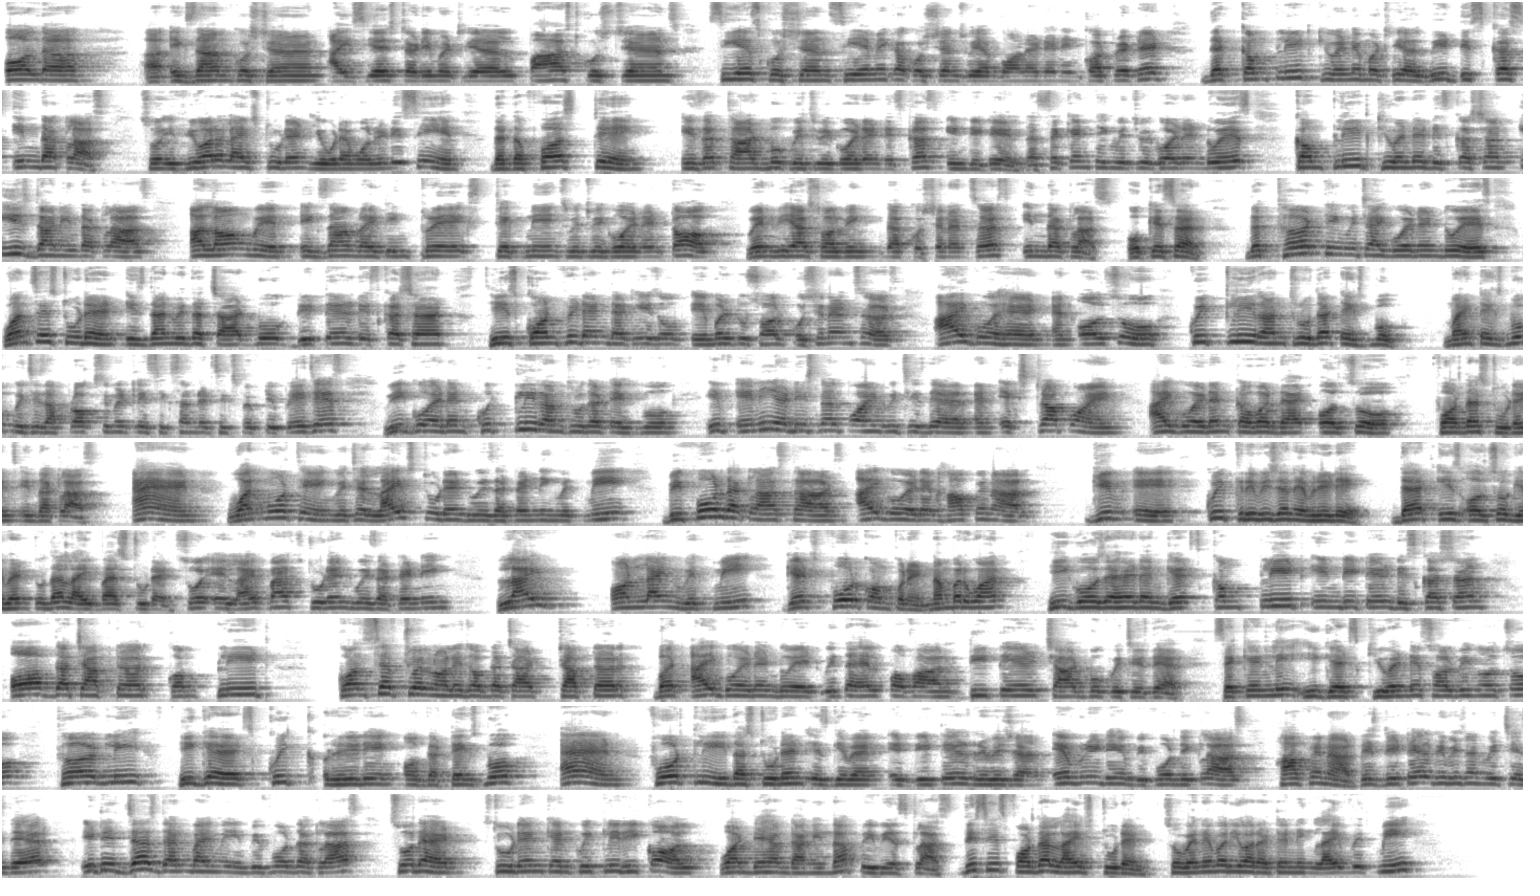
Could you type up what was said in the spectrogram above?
all the uh, exam question, ICAI study material, past questions, CS questions, CMA ka questions we have gone ahead and incorporated. That complete Q&A material we discuss in the class. So if you are a live student, you would have already seen that the first thing is a chart book which we go ahead and discuss in detail. The second thing which we go ahead and do is complete Q&A discussion is done in the class along with exam writing tricks, techniques which we go ahead and talk when we are solving the question answers in the class. Okay, sir. The third thing which I go ahead and do is once a student is done with the chart book, detailed discussion, he is confident that he is able to solve question answers. I go ahead and also quickly run through the textbook. My textbook, which is approximately 600 650 pages, we go ahead and quickly run through the textbook. If any additional point which is there, an extra point, I go ahead and cover that also for the students in the class. And one more thing, which a live student who is attending with me, before the class starts, I go ahead and half an hour give a quick revision every day. That is also given to the live batch student. So a live batch student who is attending live online with me gets four component. Number one, he goes ahead and gets complete in detail discussion of the chapter, complete conceptual knowledge of the chart, chapter but i go ahead and do it with the help of our detailed chart book which is there. Secondly he gets q&a solving also. Thirdly he gets quick reading of the textbook. And fourthly the student is given a detailed revision every day before the class half an hour this detailed revision which is there it is just done by me before the class so that student can quickly recall what they have done in the previous class. This is for the live student. So whenever you are attending live with me,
